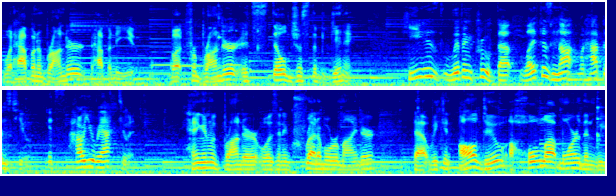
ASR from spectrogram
what happened to Brandur happened to you. But for Brandur, it's still just the beginning. He is living proof that life is not what happens to you, it's how you react to it. Hanging with Brandur was an incredible reminder that we can all do a whole lot more than we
